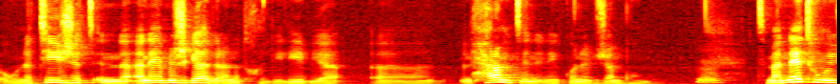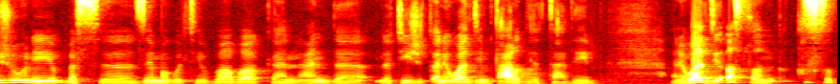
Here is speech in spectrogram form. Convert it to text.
ونتيجة أن أنا مش قادرة ندخل لليبيا. آه، انحرمت أنني أكون بجنبهم. تمنيتهم يجوني بس زي ما قلتي بابا كان عنده نتيجة أنا والدي متعرض للتعذيب. أنا والدي أصلا قصة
